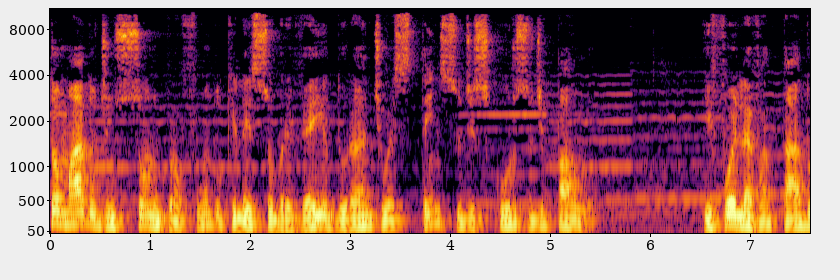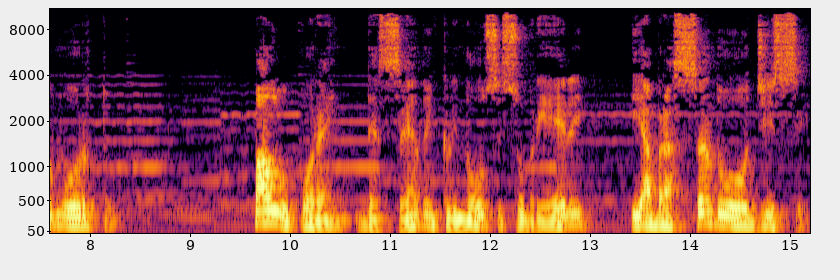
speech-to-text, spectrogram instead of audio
Tomado de um sono profundo que lhe sobreveio durante o extenso discurso de Paulo, e foi levantado morto, Paulo, porém, descendo, inclinou-se sobre ele e, abraçando-o, disse:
